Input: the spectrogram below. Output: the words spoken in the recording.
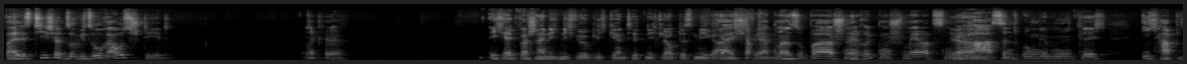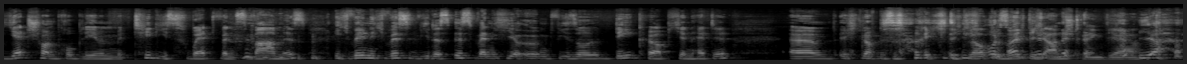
Weil das T-Shirt sowieso raussteht. Okay. Ich hätte wahrscheinlich nicht wirklich gern Titten. Ich glaube, das ist mega Ja, ich habe gerade mal super schnell Rückenschmerzen. Ja. Die Haare sind ungemütlich. Ich habe jetzt schon Probleme mit Titty-Sweat, wenn es warm ist. Ich will nicht wissen, wie das ist, wenn ich hier irgendwie so D-Körbchen hätte. Ähm, ich glaube, das ist richtig. Ich glaube, das ist richtig anstrengend, ja. Ja.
